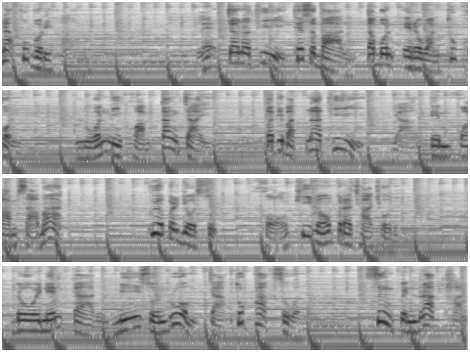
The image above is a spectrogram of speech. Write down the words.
คณะผู้บริหาร และเจ้าหน้าที่เทศบาลตำบลเอราวัณทุกคนล้วนมีความตั้งใจ ปฏิบัติหน้าที่อย่างเต็มความสามารถ เพื่อประโยชน์สุขของพี่น้องประชาชน โดยเน้นการมีส่วนร่วมจากทุกภาคส่วน ซึ่งเป็นรากฐาน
